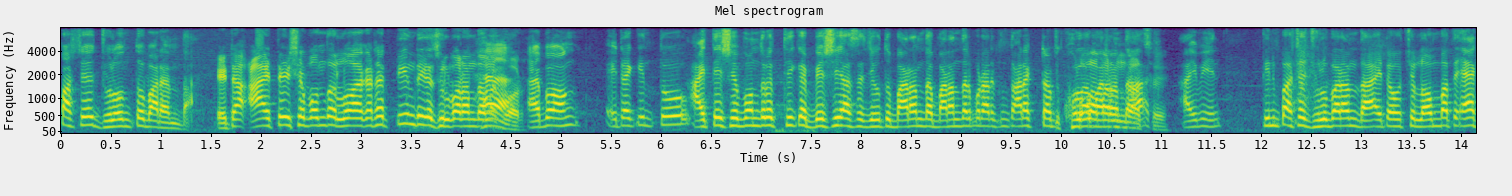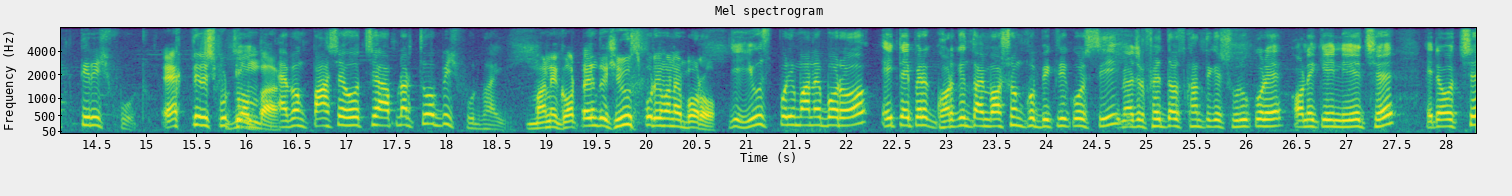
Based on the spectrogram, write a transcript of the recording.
পাশে ঝুলন্ত বারান্দা। এটা আয়তে এসে বন্ধ লোয়া কাঠের তিন দিকে ঝুল বারান্দা হ্যাঁ এবং এটা কিন্তু আইতেশে বন্দরের থেকে বেশি আছে যেহেতু বারান্দা বারান্দার পর আর কিন্তু আরেকটা খোলা বারান্দা আছে। আই মিন তিন পাশে ঝুল বারান্দা এটা হচ্ছে লম্বাতে একত্রিশ ফুট। একত্রিশ ফুট লম্বা। এবং পাশে হচ্ছে আপনার চব্বিশ ফুট ভাই। মানে ঘরটা কিন্তু হিউজ পরিমাণে বড়। যে হিউজ পরিমাণে বড়। এই টাইপের ঘর কিন্তু আমি অসংখ্য বিক্রি করছি। মেজর ফেরদাউস খান থেকে শুরু করে অনেকেই নিয়েছে। এটা হচ্ছে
